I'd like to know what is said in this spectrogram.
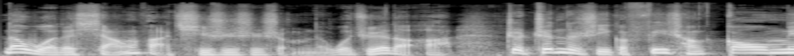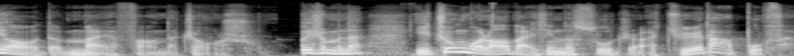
那我的想法其实是什么呢？我觉得啊，这真的是一个非常高妙的。卖房的招数，为什么呢？以中国老百姓的素质啊，绝大部分。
